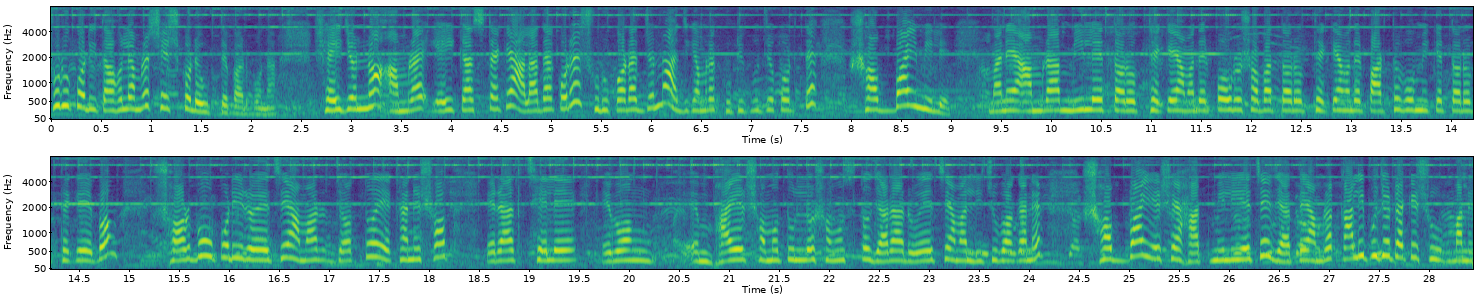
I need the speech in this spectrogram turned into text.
শুরু করি, তাহলে আমরা শেষ করে উঠতে পারব না। সেই জন্য আমরা এই কাজটাকে আলাদা করে শুরু করার জন্য আজকে আমরা খুঁটি পুজো করতে সবাই মিলে মানে আমরা মিলের তরফ থেকে, আমাদের পৌরসভার তরফ থেকে, আমাদের পার্থভৌমিকের তরফ থেকে এবং সর্বোপরি রয়েছে আমার যত এখানে সব, এরা ছেলে এবং ভাইয়ের সমতুল্য সমস্ত যারা রয়েছে আমার লিচু বাগানের, সবাই এসে হাত মিলিয়েছে যাতে আমরা কালী পুজোটাকে মানে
